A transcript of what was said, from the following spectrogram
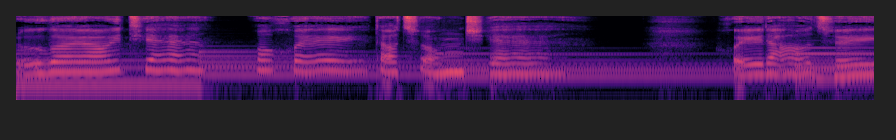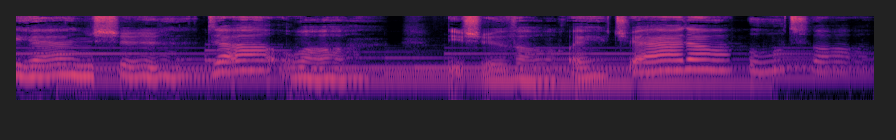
如果有一天我回到从前，回到最原始的我，你是否会觉得我不错？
